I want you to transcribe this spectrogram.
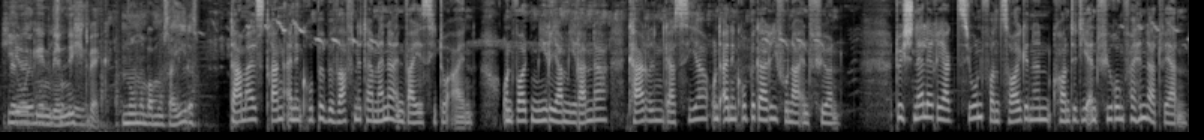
hier gehen wir nicht weg. Damals drang eine Gruppe bewaffneter Männer in Vallecito ein und wollten Miriam Miranda, Karin Garcia und eine Gruppe Garifuna entführen. Durch schnelle Reaktion von Zeuginnen konnte die Entführung verhindert werden.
